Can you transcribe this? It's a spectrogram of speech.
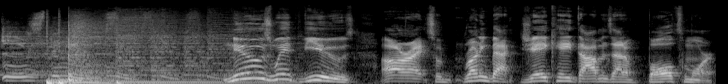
is the news. News with views. All right, so running back J.K. Dobbins out of Baltimore.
